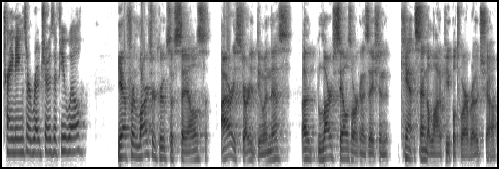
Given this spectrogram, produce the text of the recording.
trainings or roadshows, if you will? Yeah, for larger groups of sales, I already started doing this. A large sales organization can't send a lot of people to our roadshow.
